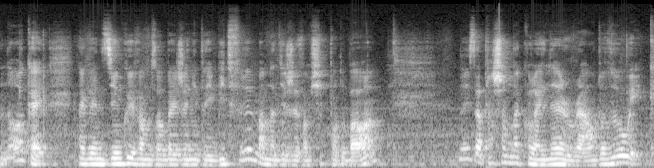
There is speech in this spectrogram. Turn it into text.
No okej, tak więc dziękuję Wam za obejrzenie tej bitwy. Mam nadzieję, że Wam się podobała. No i zapraszam na kolejny Round of the Week.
